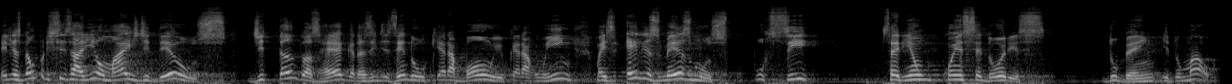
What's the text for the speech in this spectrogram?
eles não precisariam mais de Deus ditando as regras e dizendo o que era bom e o que era ruim, mas eles mesmos, por si, seriam conhecedores do bem e do mal.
